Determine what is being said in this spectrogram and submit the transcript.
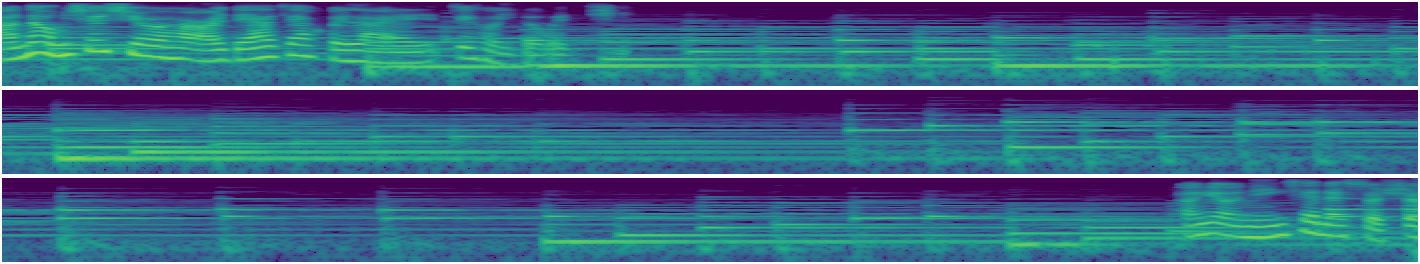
好，那我们休息一会儿，等下再回来最后一个问题。朋友，您现在所收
